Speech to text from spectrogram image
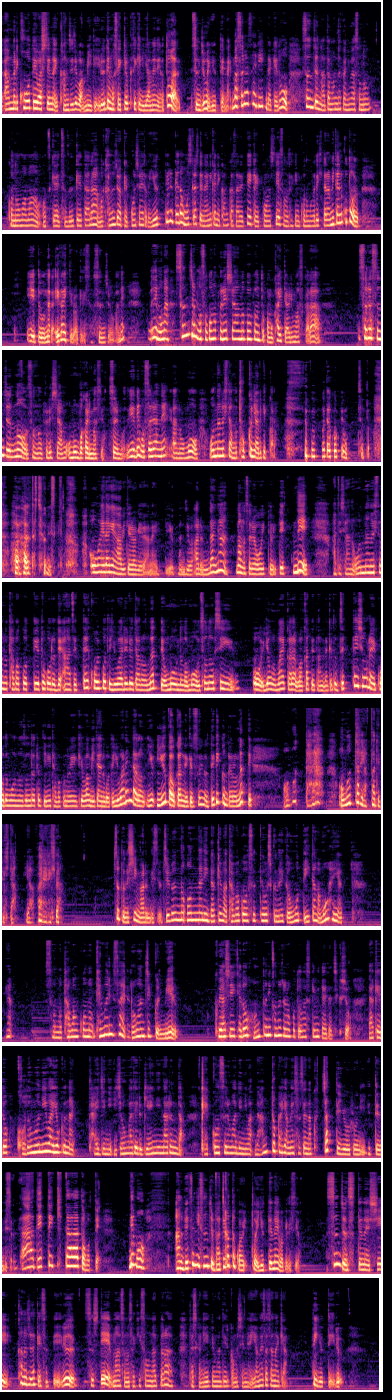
あんまり肯定はしてない感じでは見ている。でも積極的にやめなよとは、スンジュンは言ってない。まあ、それはそれでいいんだけど、スンジュンの頭の中にはその、このままお付き合い続けたら、まあ、彼女は結婚しないとか言ってるけど、もしかして何かに感化されて結婚して、その先に子供ができたらみたいなことを、えっ、と、なんか描いてるわけですよ、スンジュンがね。でもまあ、スンジュンもそこのプレッシャーの部分とかも書いてありますから、それはスンジュンのそのプレッシャーも思んばかりますよ。それも。いや、でもそれはね、あの、もう、女の人はもうとっくに浴びてるから。またここでもちょっと腹立っちゃうんですけど、お前だけが浴びてるわけではないっていう感じはあるんだが、まあまあそれは置いておいて。で、私あの、女の人のタバコっていうところで、ああ、絶対こういうこと言われるだろうなって思うのがもう、そのシーンを読む前から分かってたんだけど、絶対将来子供を望んだ時にタバコの影響はみたいなこと言われんだろう、言うか分かんないけど、そういうの出てくんだろうなって思ったら、思ったらやっぱ出てきた。やっぱ出てきた。ちょっとね、シーンがあるんですよ。自分の女にだけはタバコを吸ってほしくないと思っていたが、もはや、いや、そのタバコの煙さえロマンチックに見える。悔しいけど、本当に彼女のことが好きみたいだ、畜生。だけど、子供には良くない。胎児に異常が出る原因になるんだ。結婚するまでには何とかやめさせなくっちゃっていう風に言ってるんですよ。ああ、出てきたと思って。でも、あの別にスンジュン間違ったとは言ってないわけですよ。スンジュン吸ってないし、彼女だけ吸っている。そして、まあその先そうなったら、確かに影響が出るかもしれない。やめさせなきゃって言っている。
